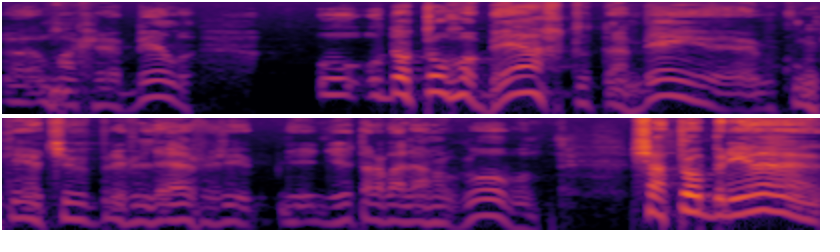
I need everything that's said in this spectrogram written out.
o Marques Rebelo, o, o doutor Roberto também, eh, com quem eu tive o privilégio de, de, de trabalhar no Globo, Chateaubriand,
